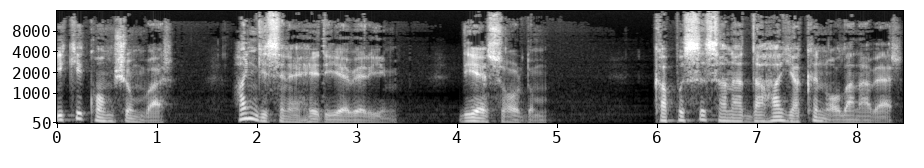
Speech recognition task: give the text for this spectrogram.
iki komşum var. Hangisine hediye vereyim? diye sordum. Kapısı sana daha yakın olana ver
